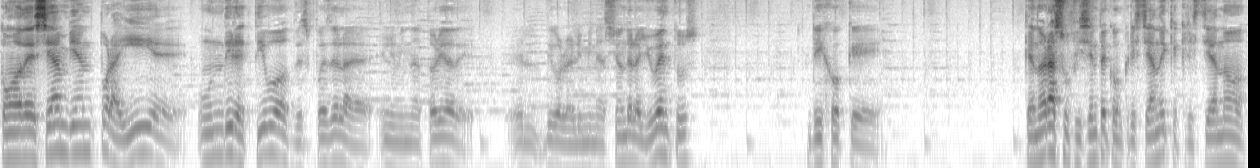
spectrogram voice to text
como decían bien por ahí eh, un directivo después de la eliminatoria de digo la eliminación de la Juventus dijo que que no era suficiente con Cristiano y que Cristiano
